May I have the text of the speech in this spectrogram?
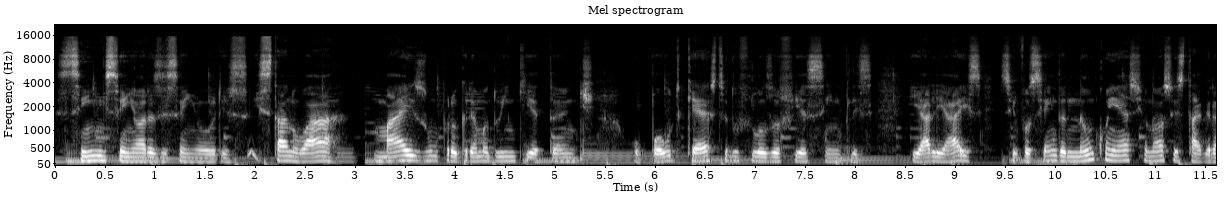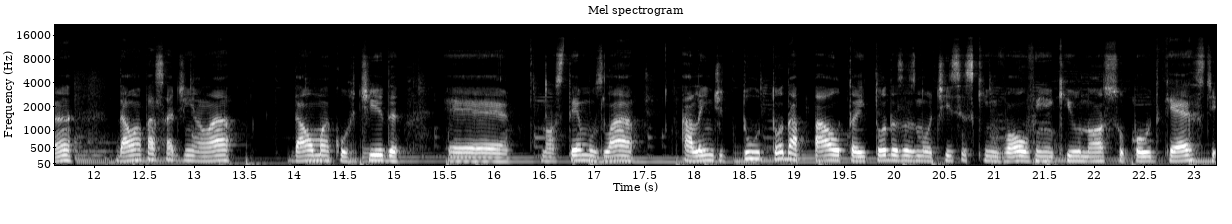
Sim, senhoras e senhores, está no ar mais um programa do Inquietante, o podcast do Filosofia Simples. E aliás, se você ainda não conhece o nosso Instagram, dá uma passadinha lá, dá uma curtida. É, nós temos lá, além de tudo, toda a pauta e todas as notícias que envolvem aqui o nosso podcast,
